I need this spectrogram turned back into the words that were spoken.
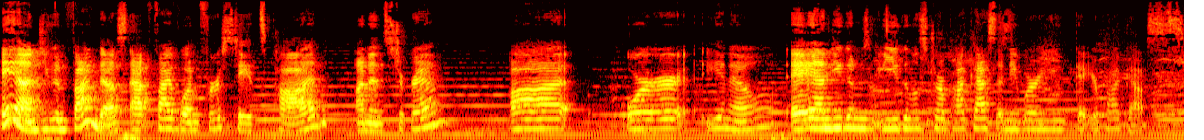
And you can find us at 51 First Dates Pod on Instagram. Uh, or you know and you can you can listen to our podcast anywhere you get your podcasts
